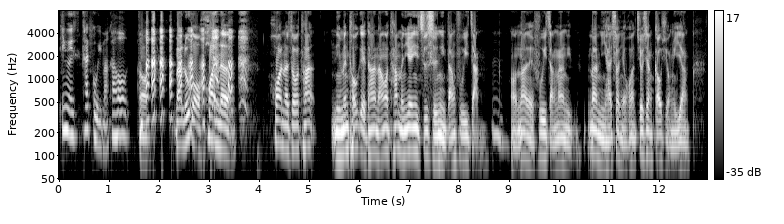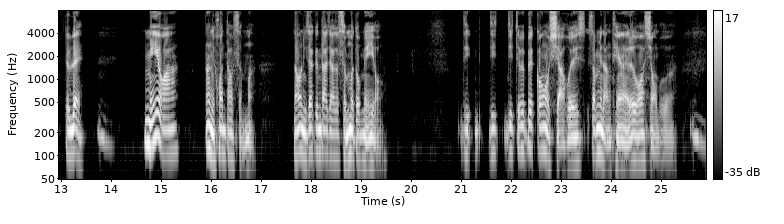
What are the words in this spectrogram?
因为他贵嘛，他好。哦，那如果换了，换了说他你们投给他，然后他们愿意支持你当副议长，嗯，哦，那副议长让你，那你还算有换，就像高雄一样，对不对？嗯，没有啊，那你换到什么？然后你再跟大家说什么都没有。你你你这个要讲我社会上面人听来了，我想不，嗯，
